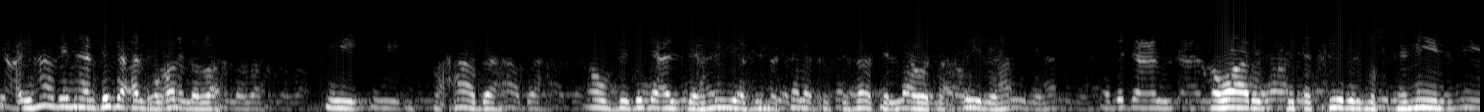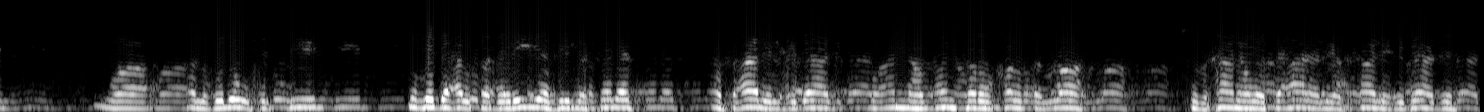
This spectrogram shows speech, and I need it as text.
يعني هذه من البدع المغلظة في الصحابة أو في بدع الجهمية في مسألة صفات الله وتعطيلها وبدع الخوارج في تكفير المسلمين والغلو في الدين وبدع القدرية في مسألة أفعال العباد وأنهم أنكروا خلق الله سبحانه وتعالى لأفعال عباده.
